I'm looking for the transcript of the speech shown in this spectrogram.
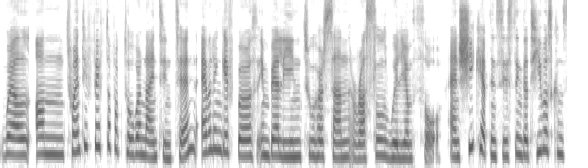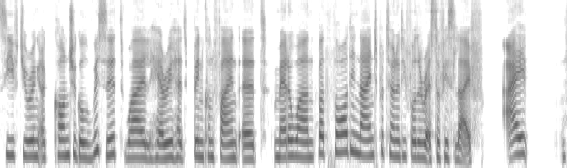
Well, on 25th of October 1910, Evelyn gave birth in Berlin to her son Russell William Thaw, And she kept insisting that he was conceived during a conjugal visit while Harry had been confined at Matteawan, but Thaw denied paternity for the rest of his life. I.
